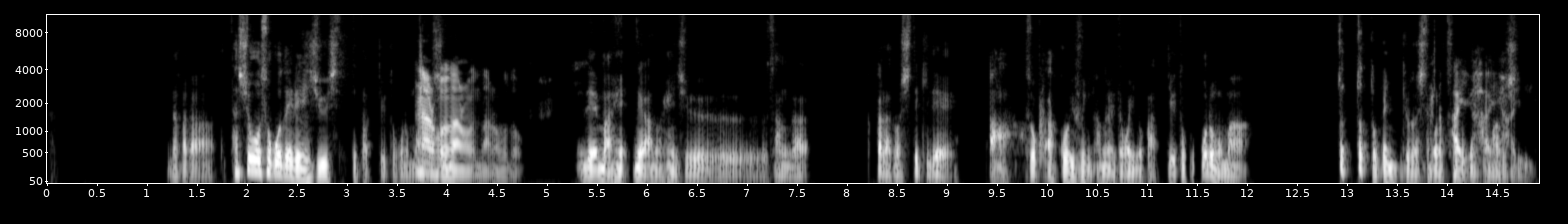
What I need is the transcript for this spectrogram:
かに。だから、多少そこで練習してたっていうところもあるしなるほど、なるほど、なるほど。で、まあ、へね、あの、編集さんが、からの指摘で、あ、そうか、あこういうふうに考えた方がいいのかっていうところも、まあ、ちょ、ちょっと勉強させてもらってたところもあるはいはいし。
